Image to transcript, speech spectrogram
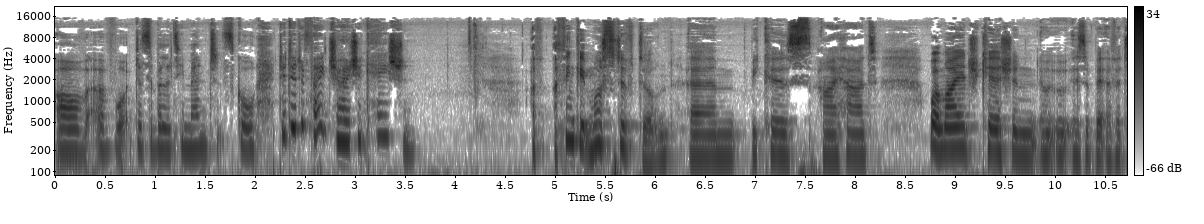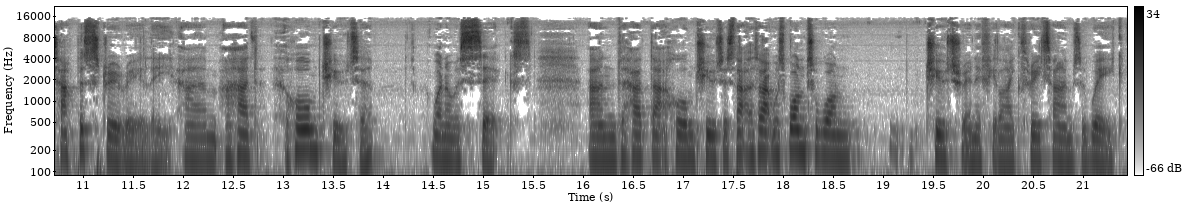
of, of what disability meant at school. Did it affect your education? I, th- I think it must have done um, because I had. Well, my education is a bit of a tapestry, really. Um, I had a home tutor when I was six, and had that home tutor. So that, that was one to one tutoring, if you like, three times a week.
